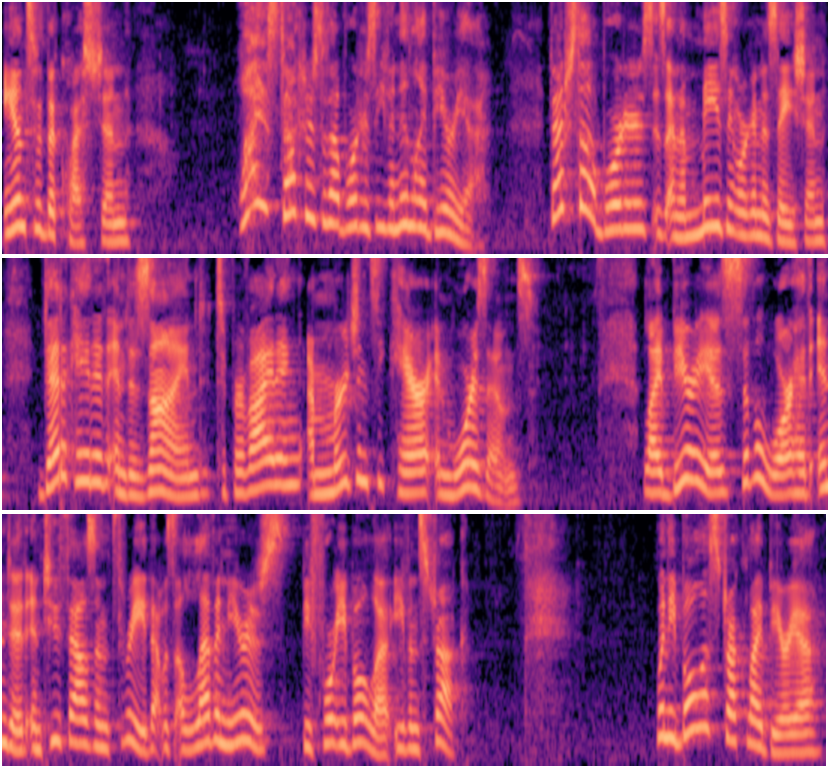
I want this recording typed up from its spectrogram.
answered the question why is Doctors Without Borders even in Liberia? Doctors Without Borders is an amazing organization dedicated and designed to providing emergency care in war zones. Liberia's civil war had ended in 2003. That was 11 years before Ebola even struck. When Ebola struck Liberia,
